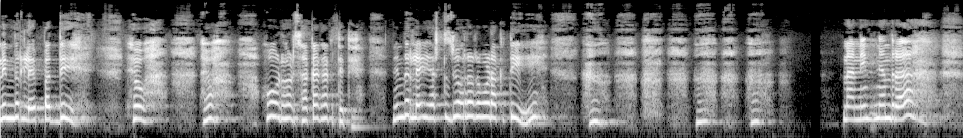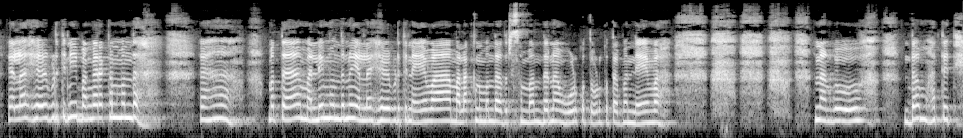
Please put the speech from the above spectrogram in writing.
ನಿಂದ್ರಲೆ, ಪದ್ದಿ. ಓಡ್ ಓಡ್ ಸಾಕಾಗ್ತೈತಿ. ನಿಂದ್ರಲೆ, ಎಷ್ಟು ಜೋರ ಓಡಾಕ್ತಿ ನಾನು ನಿಂತ್ನಂದ್ರ ಎಲ್ಲ ಹೇಳ್ಬಿಡ್ತೀನಿ ಬಂಗಾರಕ್ಕನ ಮುಂದೆ. ಮತ್ತೆ ಮಲ್ಲಿ ಮುಂದನೂ ಎಲ್ಲ ಹೇಳ್ಬಿಡ್ತೀನಿ. ಏವಾ ಮಲಕ್ಕನ ಮುಂದೆ ಅದ್ರ ಸಂಬಂಧನ ಓಡ್ಕೊತ ಓಡ್ಕೊತ ಬಂದೆ ಏವಾ ನನಗೂ ದಮ್ ಹತ್ತೈತಿ.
